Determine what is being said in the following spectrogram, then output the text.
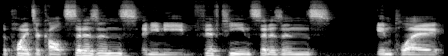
the points are called citizens, and you need 15 citizens in play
